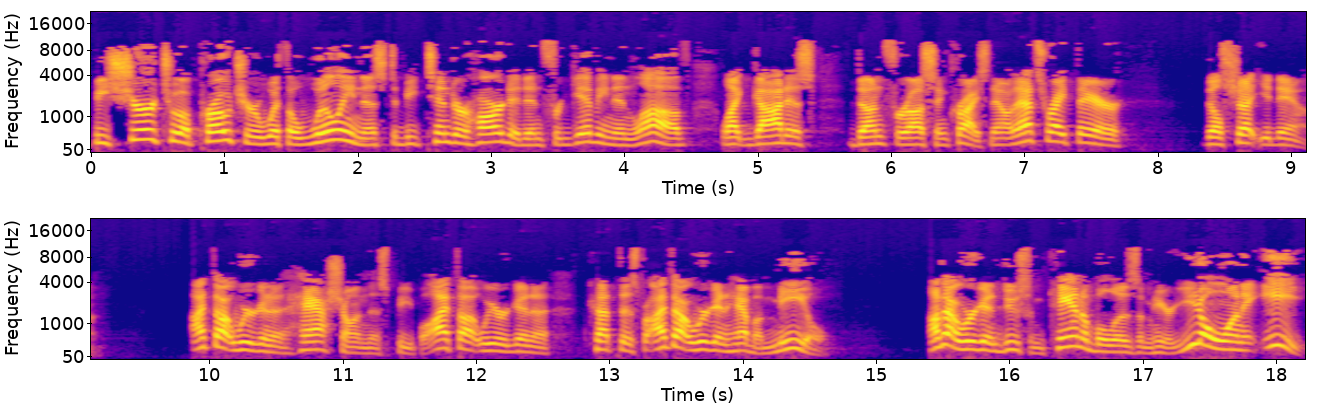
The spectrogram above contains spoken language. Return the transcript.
be sure to approach her with a willingness to be tenderhearted and forgiving in love, like God has done for us in Christ. Now, that's right there. They'll shut you down. I thought we were going to hash on this, people. I thought we were going to cut this. I thought we were going to have a meal. I thought we were going to do some cannibalism here. You don't want to eat.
